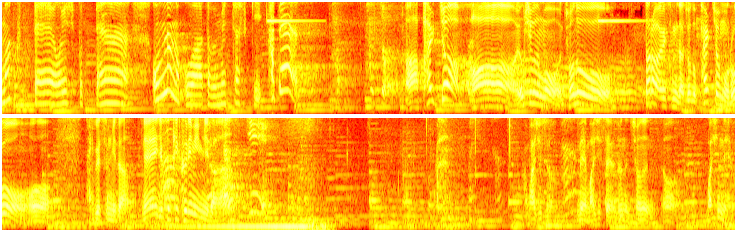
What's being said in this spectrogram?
甘くて美味しくて女の子は多分めっちゃ好き。ハテ 아 8점. 아 역시 뭐 저도 따라가겠습니다. 저도 8점으로 어, 주겠습니다. 네 이제 쿠키 ン。 크림입니다. 好き。 아, 맛있어. 네 맛있어요. 저는 저는 어 맛있네요.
